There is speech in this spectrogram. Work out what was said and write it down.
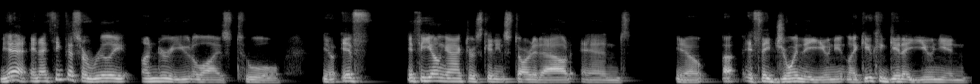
Yeah and i think that's a really underutilized tool. You know if if a young actor is getting started out and you know uh, if they join the union like you could get a union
